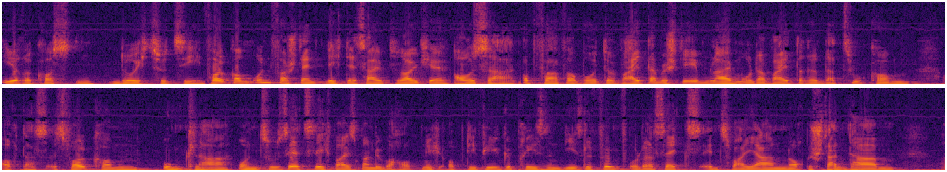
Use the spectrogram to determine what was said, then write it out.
ihre Kosten durchzuziehen. Vollkommen unverständlich deshalb solche Aussagen. Ob Fahrverbote weiter bestehen bleiben oder weitere dazukommen, auch das ist vollkommen unklar. Und zusätzlich weiß man überhaupt nicht, ob die vielgepriesenen Diesel 5 oder 6 in zwei Jahren noch Bestand haben äh,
